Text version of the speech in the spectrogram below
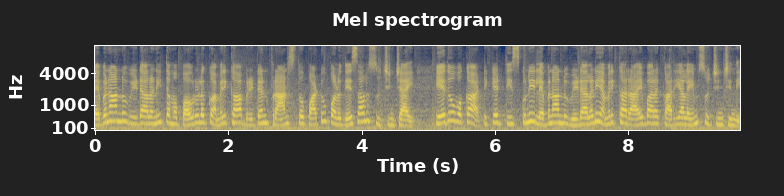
లెబనాన్ను వీడాలని తమ పౌరులకు అమెరికా బ్రిటన్ ఫ్రాన్స్తో పాటు పలు దేశాలు సూచించాయి. ఏదో ఒక టికెట్ తీసుకుని లెబనాన్ను వీడాలని అమెరికా రాయబార కార్యాలయం సూచించింది.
